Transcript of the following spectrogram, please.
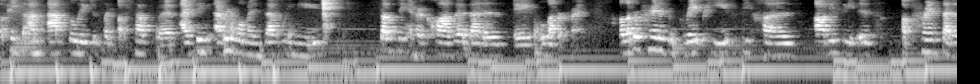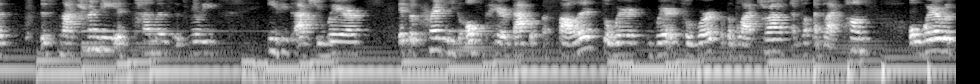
a piece I'm absolutely just like obsessed with. I think every woman definitely needs something in her closet that is a leopard print. A leopard print is a great piece because obviously it's a print that is it's not trendy, it's timeless, it's really easy to actually wear. It's a print that you can also pair it back with a solid, so wear wear it to work with a black dress and, and black pumps, or wear with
